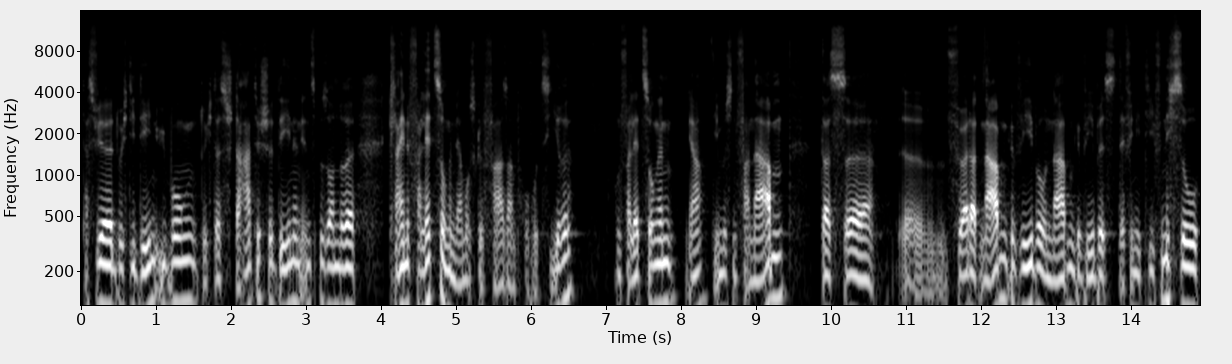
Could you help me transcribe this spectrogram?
dass wir durch die Dehnübung, durch das statische Dehnen insbesondere, kleine Verletzungen der Muskelfasern provoziere. Und Verletzungen, ja, die müssen vernarben. Das äh, äh, fördert Narbengewebe und Narbengewebe ist definitiv nicht so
